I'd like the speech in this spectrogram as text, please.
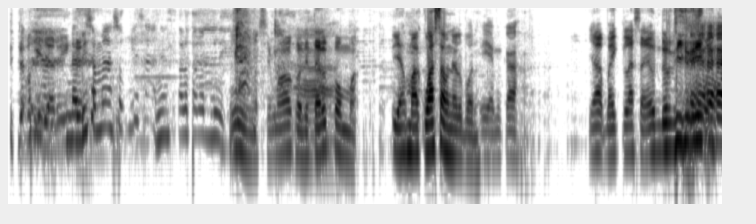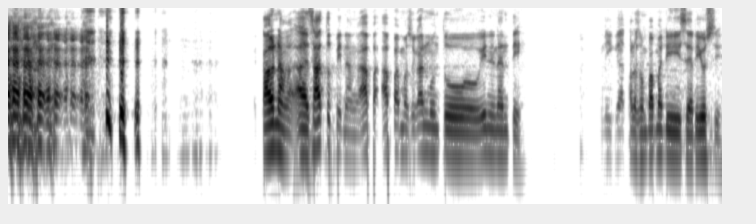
tidak pakai jaringan? Enggak bisa masuk biasanya kalau pakai bluetooth. hmm, masih mau kalau ditelepon, Mak. Yang maha kuasa menelpon. IMK. Ya, baiklah saya undur diri. Kau nang eh, satu pinang apa apa masukanmu untuk ini nanti? Liga kalau seumpama di serius sih.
